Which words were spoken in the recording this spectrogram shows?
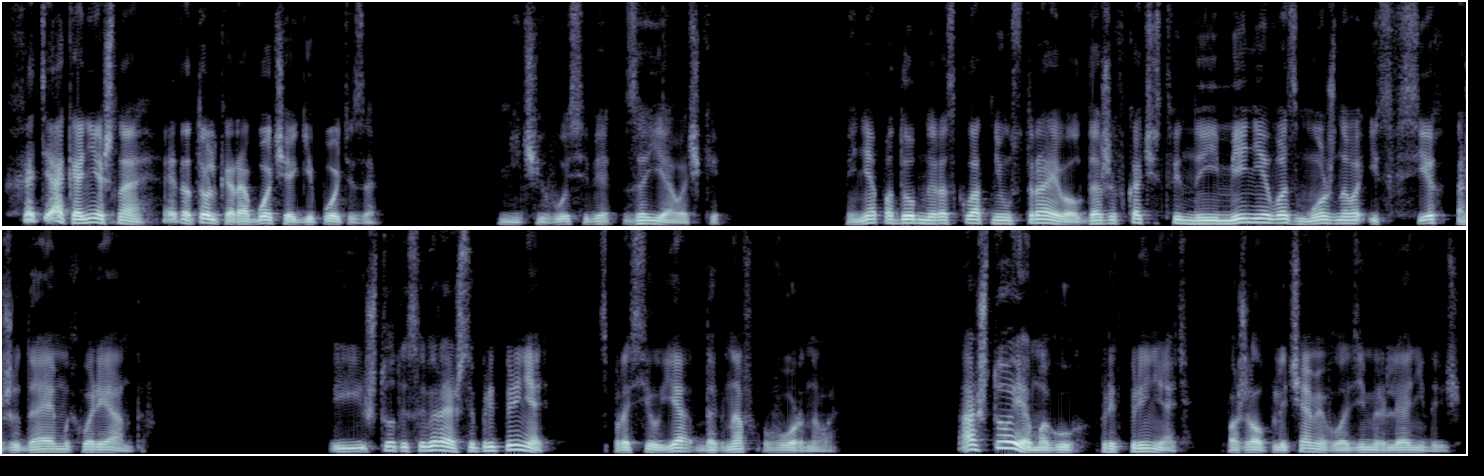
Хотя, конечно, это только рабочая гипотеза. Ничего себе заявочки. Меня подобный расклад не устраивал даже в качестве наименее возможного из всех ожидаемых вариантов. «И что ты собираешься предпринять?» – спросил я, догнав Ворнова. «А что я могу предпринять?» Пожал плечами Владимир Леонидович.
